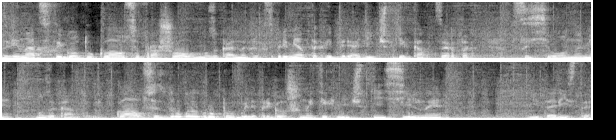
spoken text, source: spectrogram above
12 год у Клауса прошел в музыкальных экспериментах и периодических концертах с сессионными музыкантами. Клаус из другой группы были приглашены технически сильные гитаристы.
